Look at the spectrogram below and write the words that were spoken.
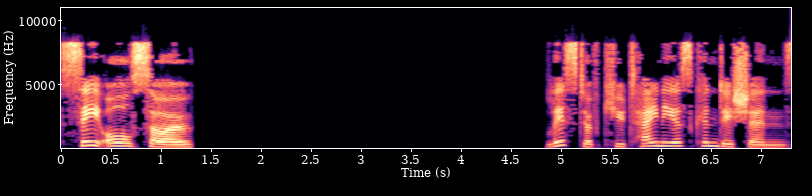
See also List of cutaneous conditions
